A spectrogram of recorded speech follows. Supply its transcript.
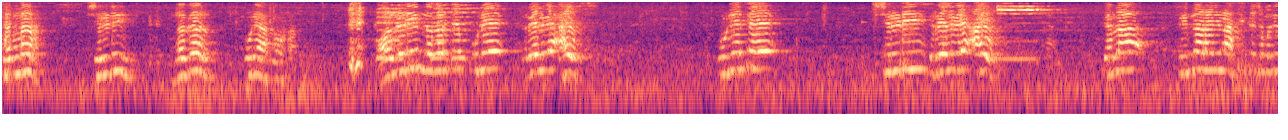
जुन्नर शिर्डी नगर पुणे असं होणार ऑलरेडी नगर ते पुणे रेल्वे आहेच. पुणे ते शिर्डी रेल्वे आहे त्यांना सिन्नर आणि नाशिक त्याच्यामध्ये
